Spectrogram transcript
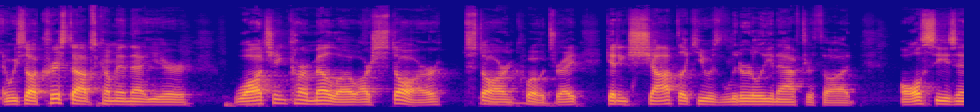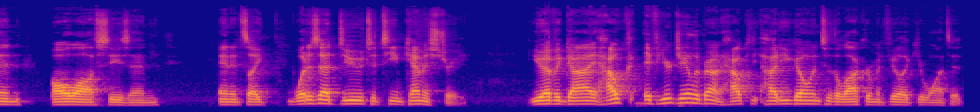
and we saw Kristaps come in that year, watching Carmelo, our star, star in quotes, right? Getting shopped like he was literally an afterthought all season, all off season. And it's like, what does that do to team chemistry? You have a guy. How if you're Jaylen Brown, how how do you go into the locker room and feel like you're wanted?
